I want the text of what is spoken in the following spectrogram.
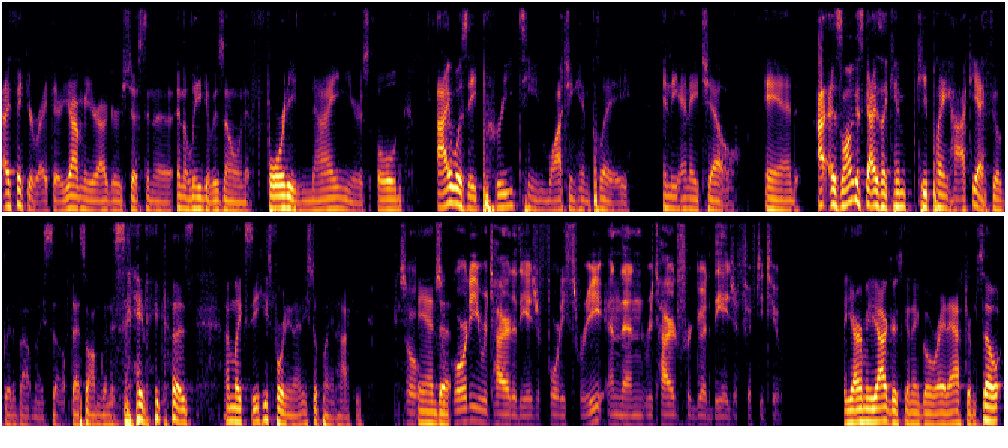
I think you're right there. Jaromir Jagr is just in a in a league of his own at 49 years old. I was a preteen watching him play in the NHL And I, as long as guys like him keep playing hockey, I feel good about myself. That's all I'm going to say because I'm like, see, he's 49, he's still playing hockey. So, and, so uh, Gordie retired at the age of 43 and then retired for good at the age of 52. Jaromir Jagr is going to go right after him. So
